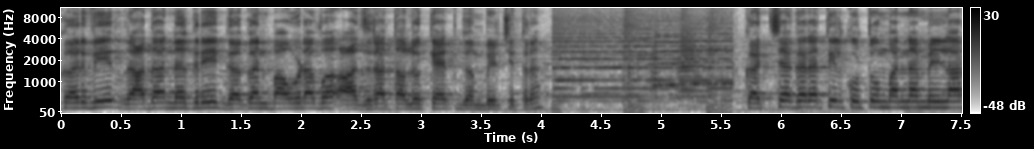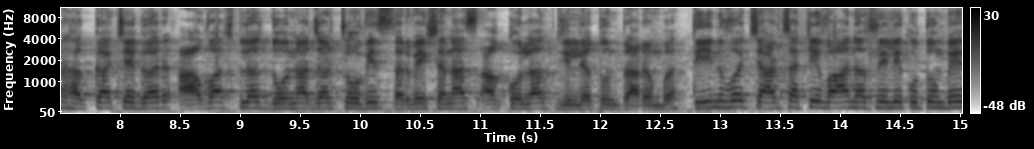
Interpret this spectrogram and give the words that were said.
करवीर राधानगरी गगनबावडा व आजरा तालुक्यात गंभीर चित्र. कच्च्या घरातील कुटुंबांना मिळणार हक्काचे घर. आवाज प्लस दोन हजार चोवीस सर्वेक्षणास अकोला जिल्ह्यातून प्रारंभ. तीन व चारचाकी वाहन असलेली कुटुंबे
